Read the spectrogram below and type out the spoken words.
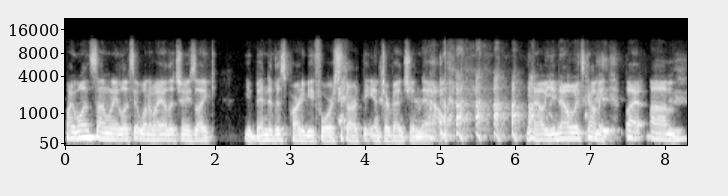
my one son, when he looks at one of my other children, he's like, You've been to this party before, start the intervention now. you know, you know what's coming. But um,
